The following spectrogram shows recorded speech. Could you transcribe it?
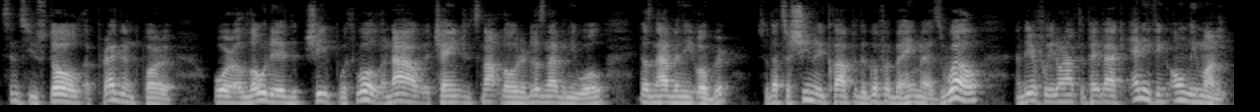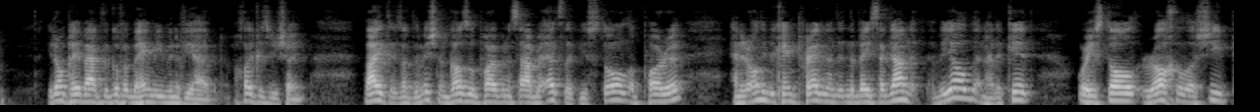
Since you stole a pregnant par or a loaded sheep with wool, and now it changed, it's not loaded, it doesn't have any wool, it doesn't have any Uber, so that's a shinui klap of the gufa behema as well, and therefore you don't have to pay back anything, only money. You don't pay back the gufa behema even if you have it. Weiter, like the Mishnah, Gozel Parvin Sabra Etzla, if you stole a parah and it only became pregnant in the base Hagan, Aviyolda, and had a kid, or he stole Rachel, a sheep,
